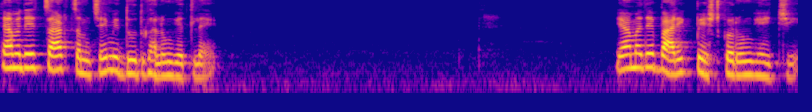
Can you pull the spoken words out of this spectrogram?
त्यामध्ये चार चमचे मी दूध घालून घेतलं. आहे यामध्ये बारीक पेस्ट करून घ्यायची.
